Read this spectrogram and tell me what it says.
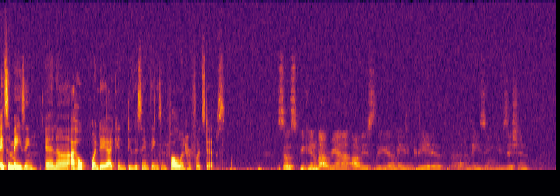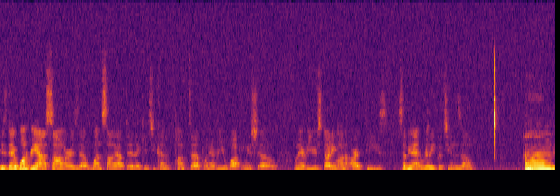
it's amazing, and uh, I hope one day I can do the same things and follow in her footsteps. So speaking about Rihanna, obviously an amazing creative, uh, an amazing musician. Is there one Rihanna song, or is that one song out there that gets you kind of pumped up whenever you're walking a show, whenever you're starting on an art piece, something that really puts you in the zone? Um,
